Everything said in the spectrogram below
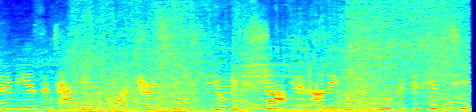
Enemy is attacking with electricity. You'll be shocked and unable to move if it hits you.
